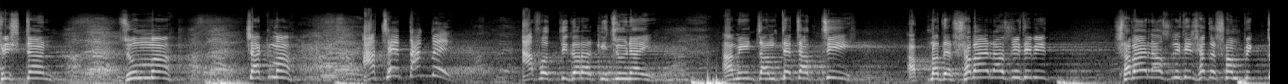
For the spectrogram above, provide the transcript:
খ্রিস্টান, জুম্মা, চাকমা, আছে, থাকবে। আপত্তি করার কিছুই নাই। আমি জানতে চাচ্ছি, আপনাদের সবাই রাজনীতিবিদ, সবাই রাজনীতির সাথে সম্পৃক্ত।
